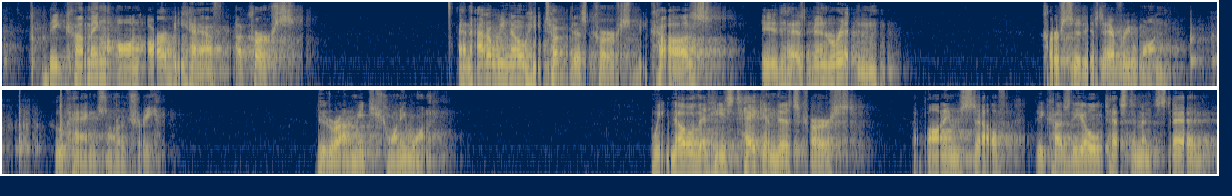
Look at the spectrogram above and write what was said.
becoming on our behalf a curse. And how do we know he took this curse? Because it has been written, Cursed is everyone who hangs on a tree. Deuteronomy 21. We know that he's taken this curse upon himself because the Old Testament said,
